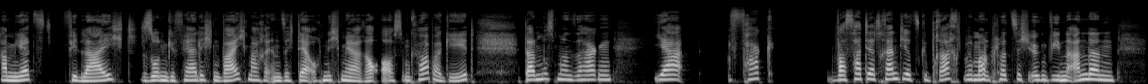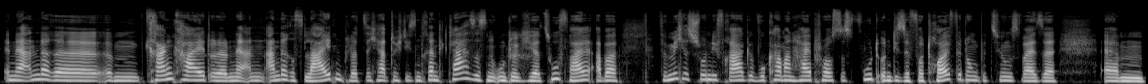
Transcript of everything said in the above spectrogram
haben jetzt vielleicht so einen gefährlichen Weichmacher in sich, der auch nicht mehr aus dem Körper geht. Dann muss man sagen, ja, fuck, was hat der Trend jetzt gebracht, wenn man plötzlich irgendwie einen anderen, eine andere ähm, Krankheit oder ein anderes Leiden plötzlich hat durch diesen Trend? Klar, es ist ein unglücklicher Zufall, aber für mich ist schon die Frage, wo kann man High-Processed Food und diese Verteufelung beziehungsweise ähm,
